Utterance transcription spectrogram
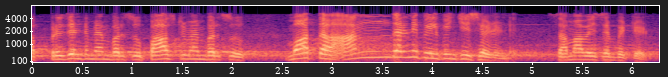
ప్రెజెంట్ మెంబర్సు పాస్ట్ మెంబర్సు మొత్తం అందరినీ పిలిపించేశాడండి. సమావేశం పెట్టాడు.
